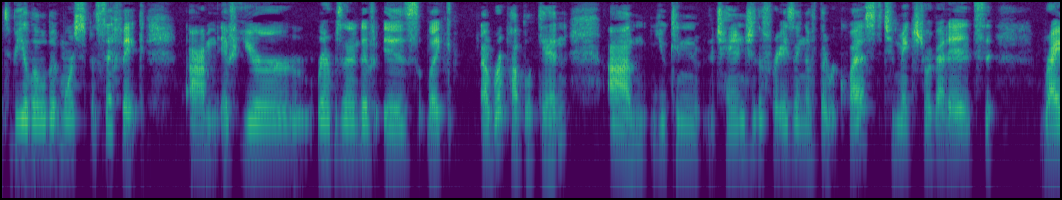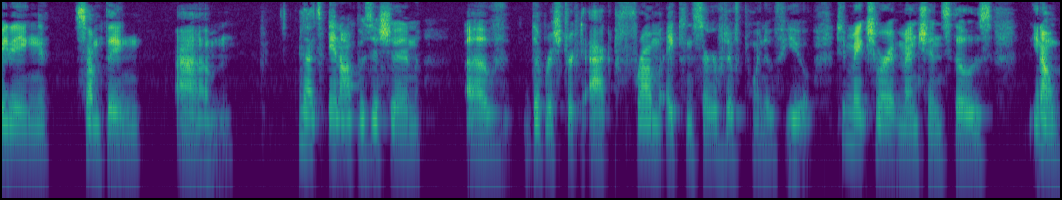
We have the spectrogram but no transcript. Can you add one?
to be a little bit more specific. Um, if your representative is like a Republican, um, you can change the phrasing of the request to make sure that it's writing something um, that's in opposition of the Restrict Act from a conservative point of view to make sure it mentions those you know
